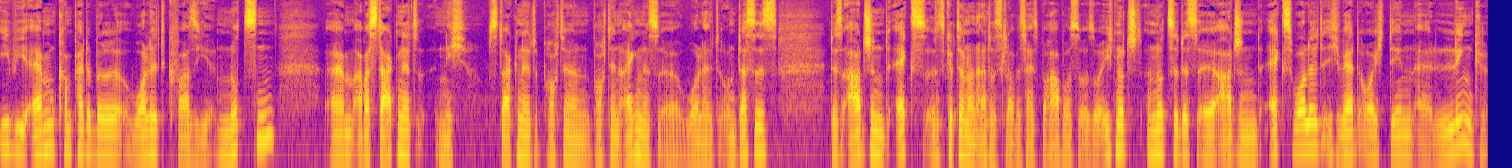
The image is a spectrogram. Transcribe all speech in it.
EVM-compatible Wallet quasi nutzen. Ähm, aber Starknet nicht. Starknet braucht ja ein, braucht ja ein eigenes äh, Wallet. Und das ist das Argent X, es gibt ja noch ein anderes, ich glaube, es heißt Brabus oder so. Ich nutz, nutze das äh, Argent X Wallet. Ich werde euch den äh, Link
